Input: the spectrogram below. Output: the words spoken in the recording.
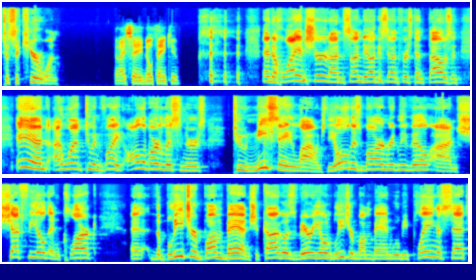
to secure one. Can I say no, thank you? and a Hawaiian shirt on Sunday, August 7th, first 10,000. And I want to invite all of our listeners to Nisei Lounge, the oldest bar in Wrigleyville on Sheffield and Clark. Uh, the Bleacher Bum Band, Chicago's very own Bleacher Bum Band, will be playing a set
